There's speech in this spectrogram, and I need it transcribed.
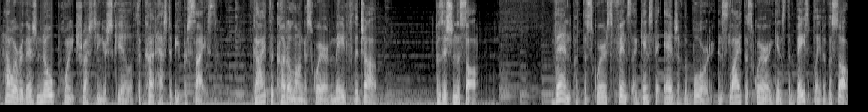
However, there's no point trusting your skill if the cut has to be precise. Guide the cut along a square made for the job. Position the saw. Then put the square's fence against the edge of the board and slide the square against the base plate of the saw.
